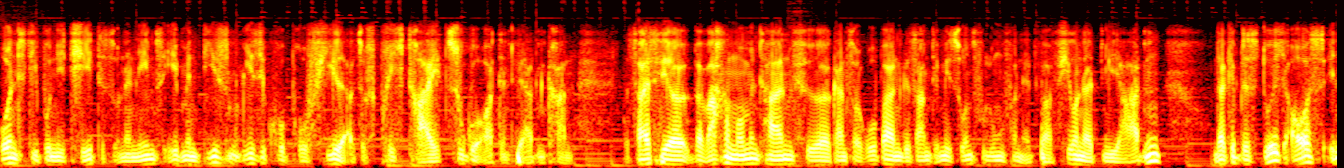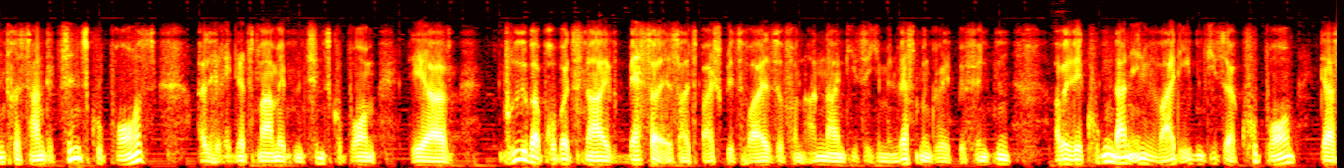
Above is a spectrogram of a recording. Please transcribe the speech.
und die Bonität des Unternehmens eben in diesem Risikoprofil, also sprich 3, zugeordnet werden kann. Das heißt, wir überwachen momentan für ganz Europa ein Gesamtemissionsvolumen von etwa 400 Milliarden. Und da gibt es durchaus interessante Zinscoupons. Also wir reden jetzt mal mit einem Zinscoupon, der überproportional besser ist als beispielsweise von Anleihen, die sich im Investment Grade befinden. Aber wir gucken dann, inwieweit eben dieser Coupon das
